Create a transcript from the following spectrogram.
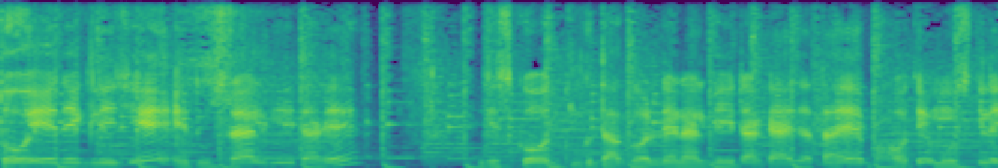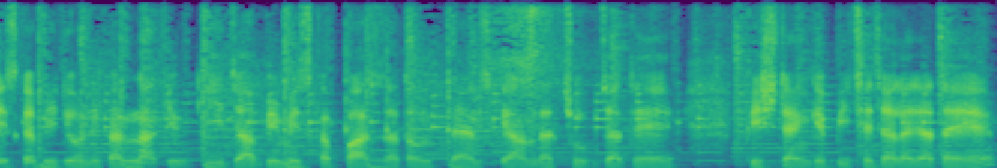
तो ये देख लीजिए, ये दूसरा एलगेटर है। जिसको द गोल्डन एलगेटर कहा जाता है। बहुत ही मुश्किल है इसका वीडियो निकालना, क्योंकि जब भी मैं इसका पास जाता हूँ प्लान्स के अंदर छुप जाते हैं फ़िश टैंक के पीछे चला जाता है।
